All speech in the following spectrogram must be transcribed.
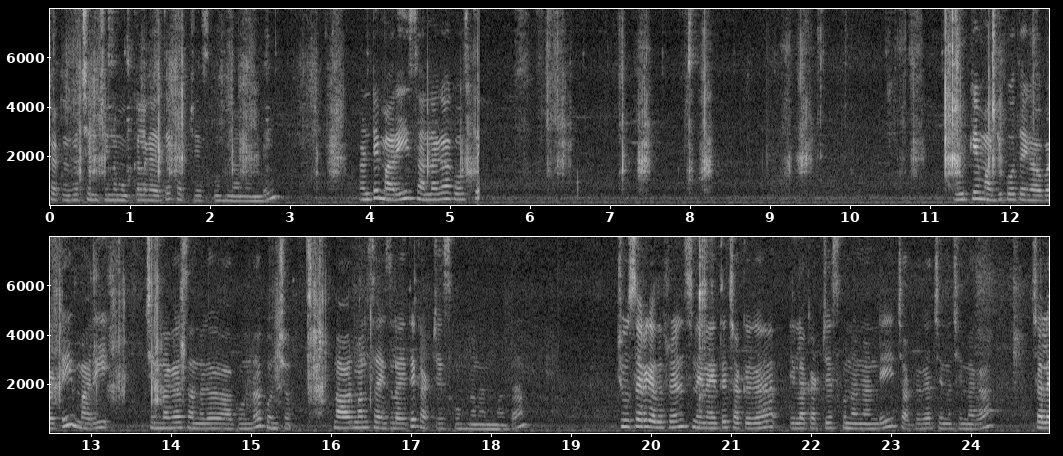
చక్కగా చిన్న చిన్న ముక్కలుగా అయితే కట్ చేసుకుంటున్నానండి. అంటే మరీ సన్నగా కోస్తే ఊరికే మగ్గిపోతాయి కాబట్టి మరీ చిన్నగా సన్నగా కాకుండా కొంచెం నార్మల్ సైజులో అయితే కట్ చేసుకుంటున్నాను అనమాట చూసారు కదా ఫ్రెండ్స్ నేనైతే చక్కగా ఇలా కట్ చేసుకున్నానండి. చక్కగా చిన్న చిన్నగా. చాలా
